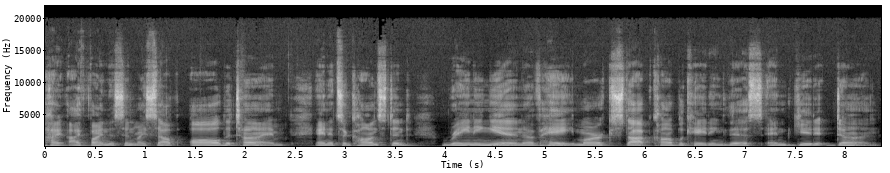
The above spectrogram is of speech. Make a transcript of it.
I, I, find this in myself all the time, and it's a constant reining in of, hey, Mark, stop complicating this and get it done.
